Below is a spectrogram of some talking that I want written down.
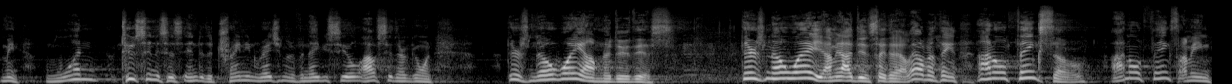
I mean, one, two sentences into the training regimen of a Navy SEAL, I was sitting there going, There's no way I'm going to do this. There's no way. I mean, I didn't say that out loud. I'm thinking, I don't think so. I don't think so. I mean,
